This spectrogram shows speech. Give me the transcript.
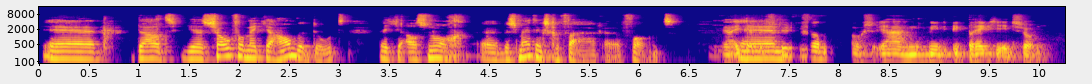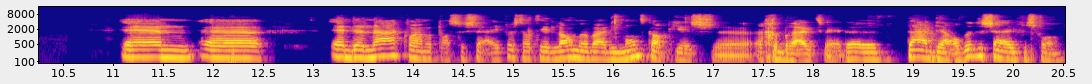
Eh, dat je zoveel met je handen doet dat je alsnog eh, besmettingsgevaar vormt. Ja, ik heb En- een studie van... Oh, ja, moet niet, ik breek je iets, sorry. En, eh, en daarna kwamen pas de cijfers dat in landen waar die mondkapjes eh, gebruikt werden, daar delden de cijfers van.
